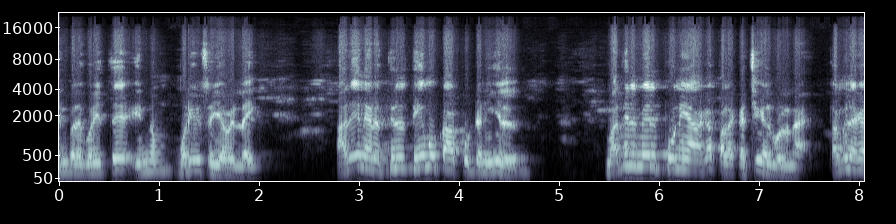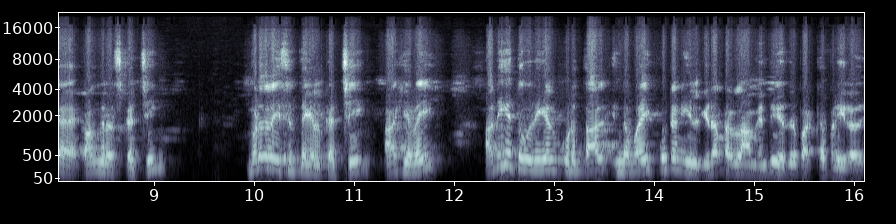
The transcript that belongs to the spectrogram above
என்பது குறித்து இன்னும் முடிவு செய்யவில்லை. அதே நேரத்தில் திமுக கூட்டணியில் மதில் மேல் பூனையாக பல கட்சிகள் உள்ளன. தமிழக காங்கிரஸ் கட்சி விடுதலை சிறுத்தைகள் கட்சி ஆகியவை அதிக தொகுதிகள் கொடுத்தால் இந்த முறை கூட்டணியில் இடம்பெறலாம் என்று எதிர்பார்க்கப்படுகிறது.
